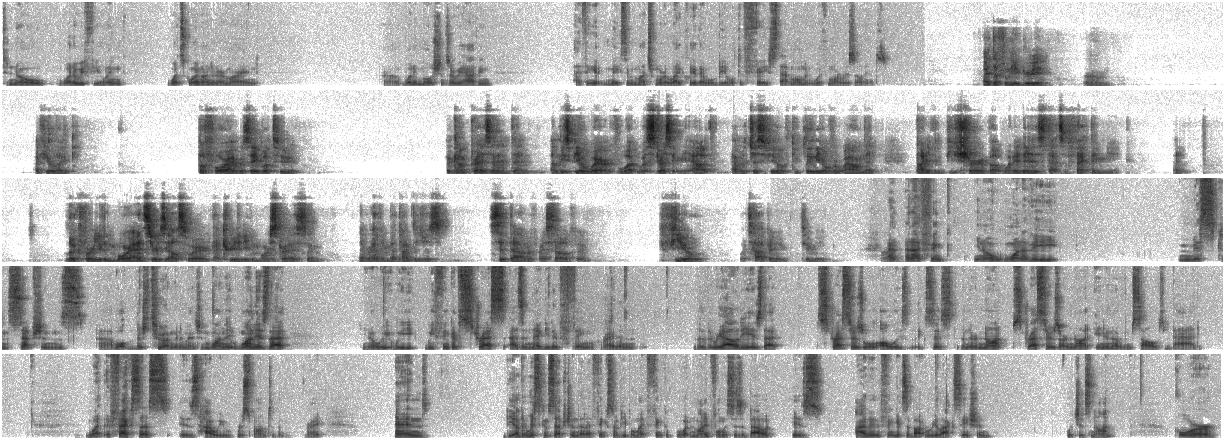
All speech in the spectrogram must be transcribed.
to know what are we feeling, what's going on in our mind, uh, what emotions are we having, I think it makes it much more likely that we'll be able to face that moment with more resilience. I definitely agree. Um, I feel like before I was able to become present and at least be aware of what was stressing me out, I would just feel completely overwhelmed and not even be sure about what it is that's affecting me look for even more answers elsewhere that create even more stress and never having that time to just sit down with myself and feel what's happening to me. And, and I think, you know, one of the misconceptions, uh, well, there's two I'm going to mention. One, one is that, you know, we, we, we think of stress as a negative thing, right? And the, the reality is that stressors will always exist and they're not, stressors are not in and of themselves bad what affects us is how we respond to them, right? And the other misconception that I think some people might think what mindfulness is about is either they think it's about relaxation, which it's not, or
